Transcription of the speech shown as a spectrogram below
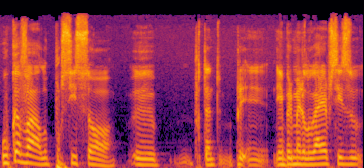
O cavalo, por si só, eh, portanto, em primeiro lugar é preciso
